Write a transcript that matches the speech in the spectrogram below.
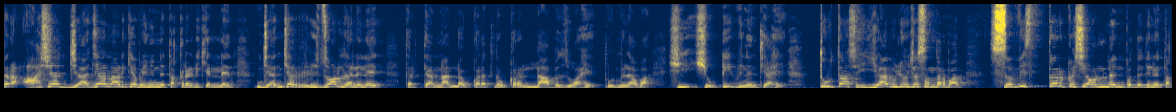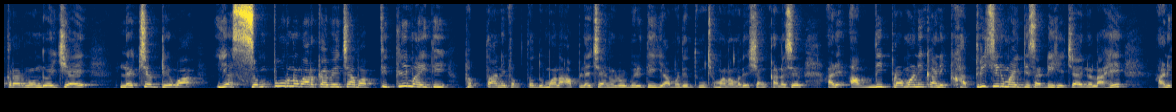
तर अशा ज्या ज्या लाडक्या बहिणींनी तक्रारी केलेल्या आहेत ज्यांच्या रिझॉल्व झालेल्या आहेत तर त्यांना लवकरात लवकर लाभ जो आहे तो मिळावा ही शेवटी विनंती आहे. तुर्तास या व्हिडिओच्या संदर्भात सविस्तर कशी ऑनलाईन पद्धतीने तक्रार नोंदवायची आहे लक्षात ठेवा. या संपूर्ण बारकाव्याच्या बाबतीतली माहिती फक्त आणि फक्त तुम्हाला आपल्या चॅनलवर मिळते यामध्ये तुमच्या मनामध्ये शंका नसेल. आणि अगदी प्रामाणिक आणि खात्रीशीर माहितीसाठी हे चॅनल आहे. आणि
